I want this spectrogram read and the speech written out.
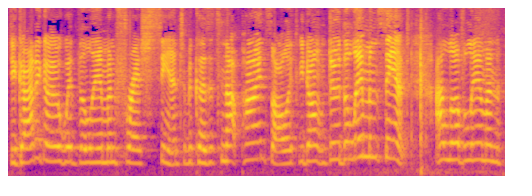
you gotta go with the lemon fresh scent because it's not Pine-Sol if you don't do the lemon scent. I love lemon.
